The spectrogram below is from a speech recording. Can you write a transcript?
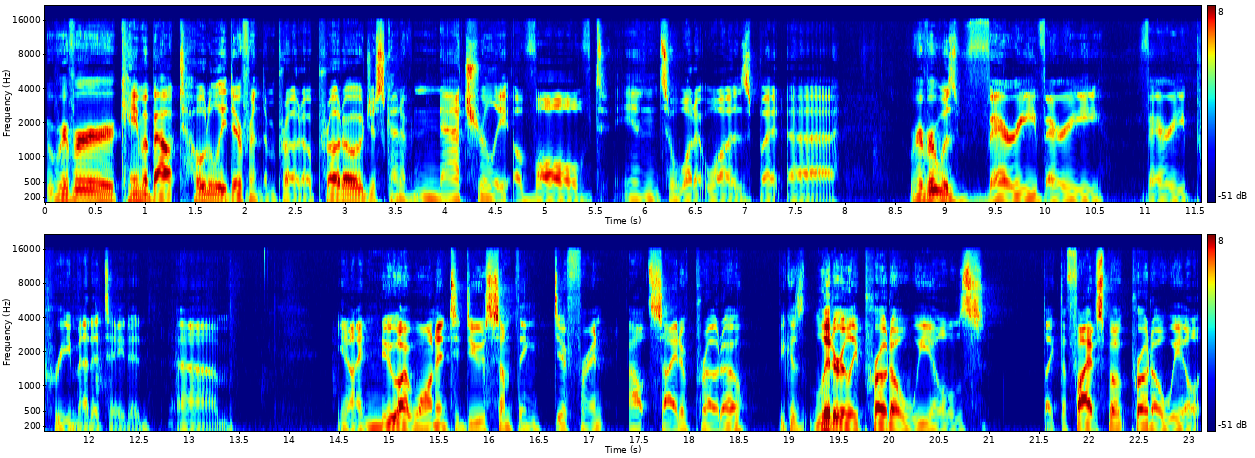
River came about totally different than Proto. Proto just kind of naturally evolved into what it was, but uh, River was very, very, very premeditated. Um, you know, I knew I wanted to do something different outside of Proto because literally Proto wheels, like the five spoke Proto wheel,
